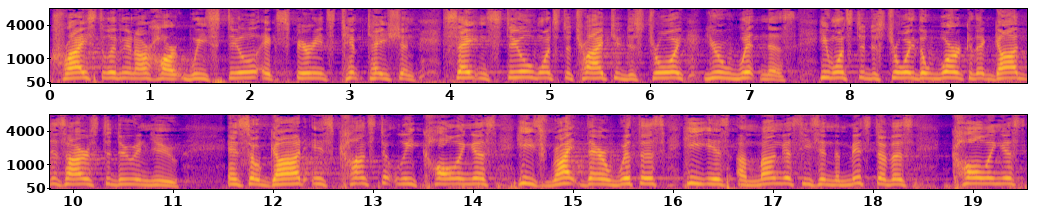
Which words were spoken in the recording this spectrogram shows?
Christ living in our heart, we still experience temptation. Satan still wants to try to destroy your witness. He wants to destroy the work that God desires to do in you. And so God is constantly calling us. He's right there with us. He is among us. He's in the midst of us, calling us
